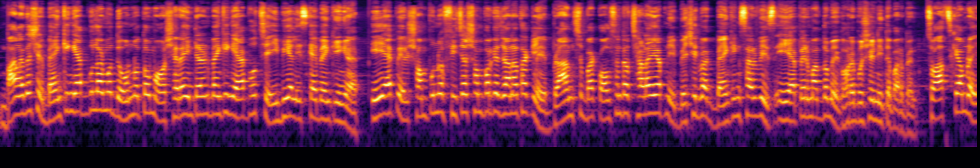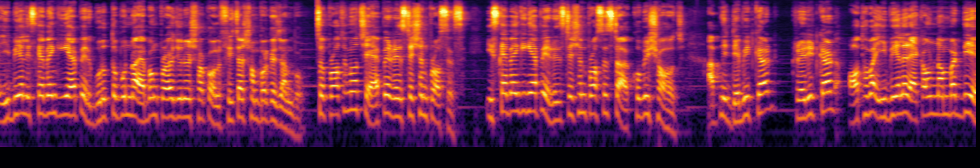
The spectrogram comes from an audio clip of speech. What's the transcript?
বাংলাদেশের ব্যাংকিং অ্যাপগুলোর মধ্যে অন্যতম সেরা ইন্টারনেট ব্যাংকিং অ্যাপ হচ্ছে ইবিএল স্কাই ব্যাংকিং অ্যাপ এই অ্যাপের সম্পূর্ণ ফিচার সম্পর্কে জানা থাকলে ব্রাঞ্চ বা কল সেন্টার ছাড়াই আপনি বেশিরভাগ ব্যাংকিং সার্ভিস এই অ্যাপের মাধ্যমে ঘরে বসে নিতে পারবেন। সো আজকে আমরা ইবিএল স্কাই ব্যাংকিং অ্যাপের গুরুত্বপূর্ণ এবং প্রয়োজনীয় সকল ফিচার সম্পর্কে জানব। সো প্রথমে হচ্ছে অ্যাপের রেজিস্ট্রেশন প্রসেস স্কাই ব্যাংকিং অ্যাপের রেজিস্ট্রেশন প্রসেসটা খুবই সহজ। আপনি ডেবিট কার্ড ক্রেডিট কার্ড অথবা ইবিএল এর অ্যাকাউন্ট নাম্বার দিয়ে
